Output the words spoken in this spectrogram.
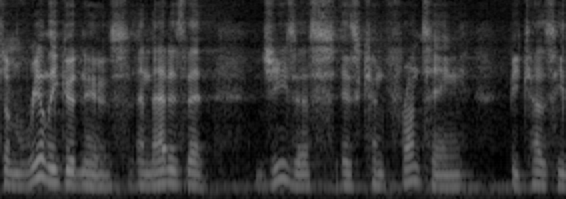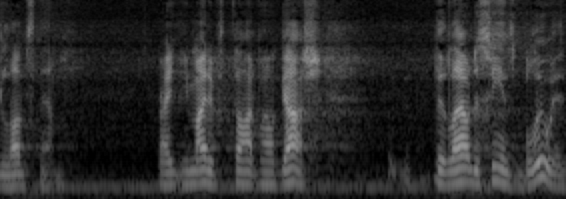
some really good news, and that is that Jesus is confronting because he loves them. Right? You might have thought, well, gosh, the Laodiceans blew it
